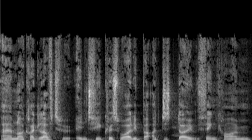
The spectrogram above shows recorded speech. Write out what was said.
um, like, I'd love to interview Chris Wylie, but I just don't think I'm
